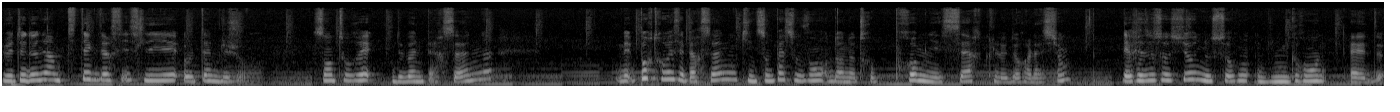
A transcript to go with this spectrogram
je vais te donner un petit exercice lié au thème du jour. S'entourer de bonnes personnes. Mais pour trouver ces personnes qui ne sont pas souvent dans notre premier cercle de relations, les réseaux sociaux nous seront d'une grande aide.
